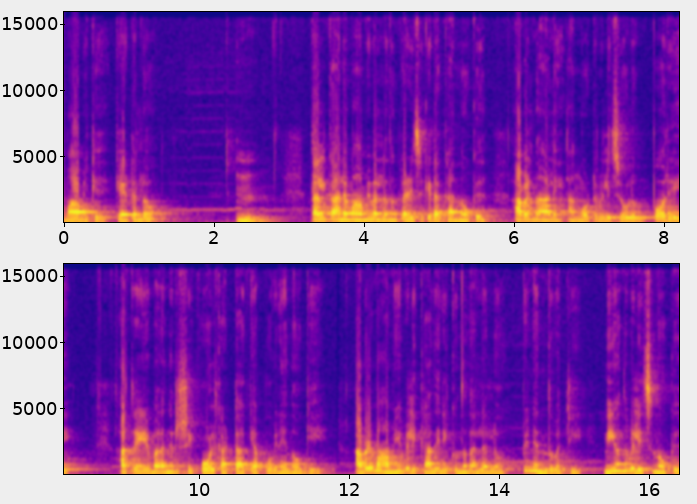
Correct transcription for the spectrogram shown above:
മാമിക്ക്. കേട്ടല്ലോ. തൽക്കാലം മാമി വല്ലതും കഴിച്ച് കിടക്കാൻ നോക്ക്. അവൾ നാളെ അങ്ങോട്ട് വിളിച്ചോളും. പോരെ. അത്രയും പറഞ്ഞ ഋഷി കോൾ കട്ടാക്കി അപ്പുവിനെ നോക്കി. അവൾ മാമിയെ വിളിക്കാതിരിക്കുന്നതല്ലല്ലോ. പിന്നെന്തു പറ്റി? നീ ഒന്ന് വിളിച്ചു നോക്ക്.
